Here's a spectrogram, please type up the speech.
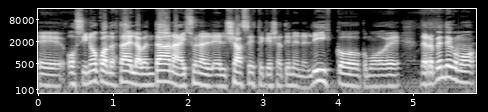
Eh, o si no, cuando está en la ventana y suena el, jazz este que ella tiene en el disco, como de, de repente como...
